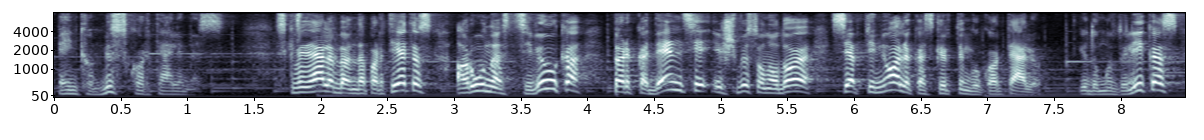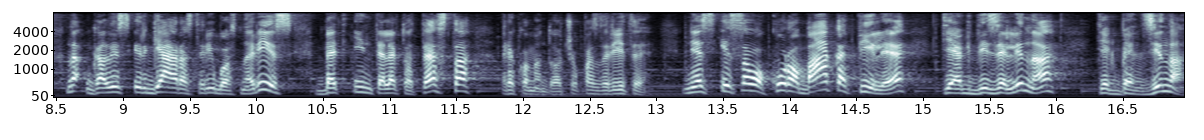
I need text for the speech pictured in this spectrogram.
penkiomis kortelėmis. Skvenelio bendapartietis Arūnas Civilka per kadenciją iš viso naudoja 17 skirtingų kortelių. Įdomus dalykas, na gal jis ir geras tarybos narys, bet intelekto testą rekomenduočiau pasidaryti. Nes į savo kūro baką pylė tiek dizeliną, tiek benziną.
